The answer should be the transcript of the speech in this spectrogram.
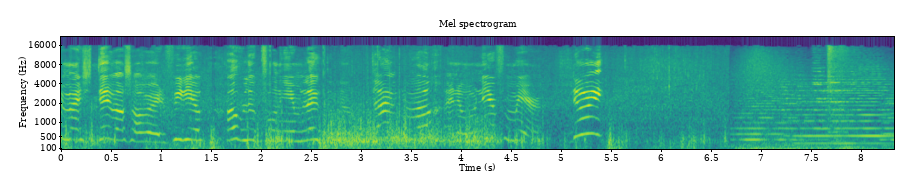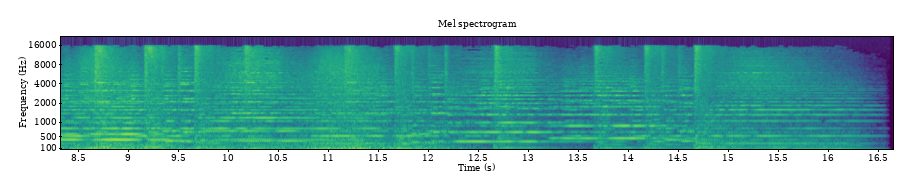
jongens en meisjes, dit was alweer de video. Hopelijk vonden jullie hem leuk. Duimpje omhoog en abonneer voor meer.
